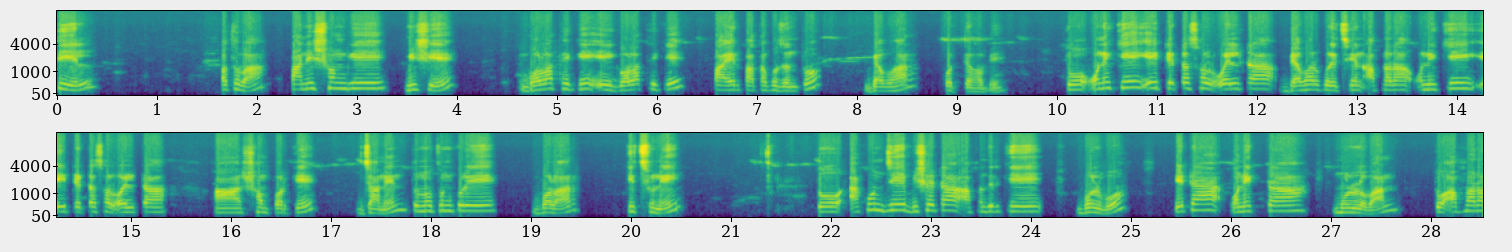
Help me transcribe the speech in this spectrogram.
তেল অথবা পানির সঙ্গে মিশিয়ে গলা থেকে, এই গলা থেকে পায়ের পাতা পর্যন্ত ব্যবহার করতে হবে। তো অনেকেই এই টেট্রাসল অয়েলটা ব্যবহার করেছেন। আপনারা অনেকেই এই টেট্রাসল অয়েলটা সম্পর্কে জানেন। তো নতুন করে বলার কিছু নেই। তো এখন যে বিষয়টা আপনাদেরকে বলব, এটা অনেকটা মূল্যবান। তো আপনারা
